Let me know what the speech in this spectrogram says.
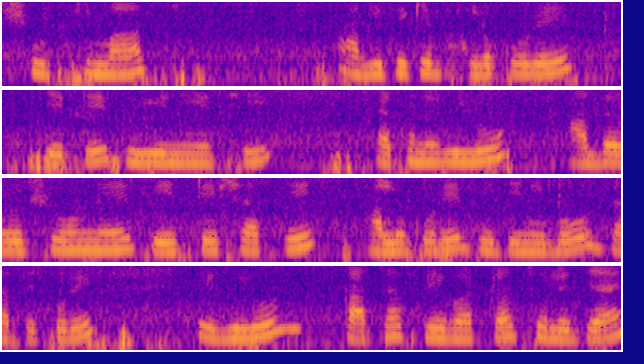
শুটকি মাছ। আগে থেকে ভালো করে কেটে ধুয়ে নিয়েছি। এখন এগুলো আদা রসুনের পেস্টের সাথে ভালো করে ভেজে নিব যাতে করে এগুলোর কাঁচা ফ্লেভারটা চলে যায়।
